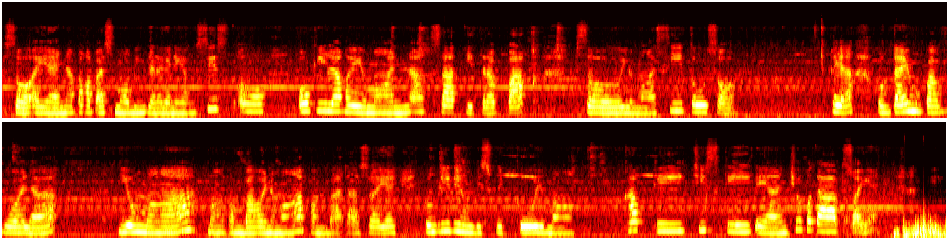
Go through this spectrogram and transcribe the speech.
so ayan, napaka-fast moving talaga na yung cyst o okay lang kayo yung mga nasa Tetra Pak. So, yung mga sito, so kaya huwag tayong magpapuwala yung mga mga pambaon ng mga pambata. So, ayan, complete yung biscuit ko, yung mga cupcake, cheesecake, ayan, choco top. So, ayan. Ayan,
